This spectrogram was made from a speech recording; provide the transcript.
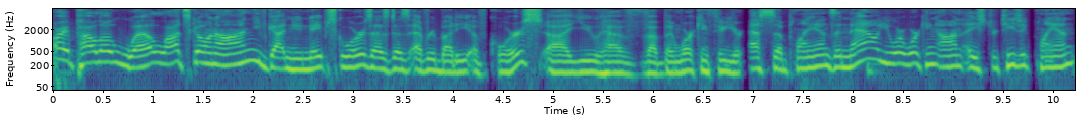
All right, Paolo. Well, lots going on. You've got new NAEP scores, as does everybody, of course. Uh, you have uh, been working through your ESSA plans, and now you are working on a strategic plan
